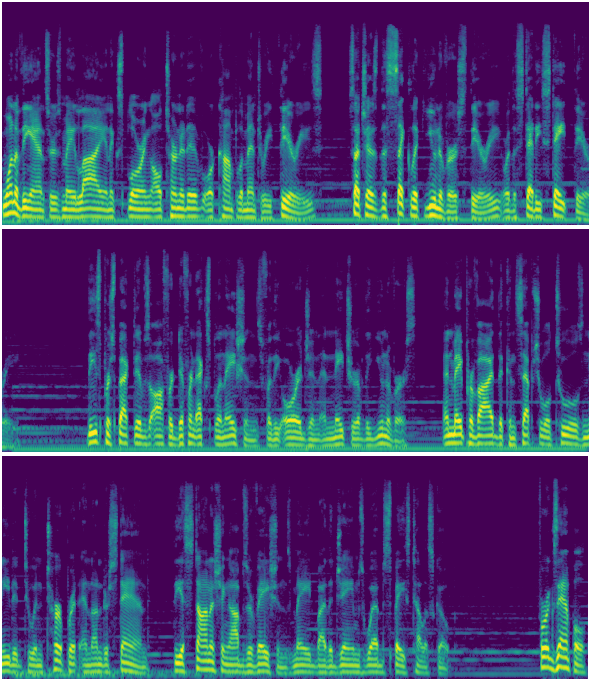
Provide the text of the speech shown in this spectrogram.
One of the answers may lie in exploring alternative or complementary theories, such as the cyclic universe theory or the steady-state theory. These perspectives offer different explanations for the origin and nature of the universe and may provide the conceptual tools needed to interpret and understand the astonishing observations made by the James Webb Space Telescope. For example,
